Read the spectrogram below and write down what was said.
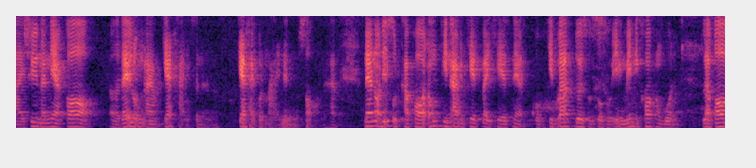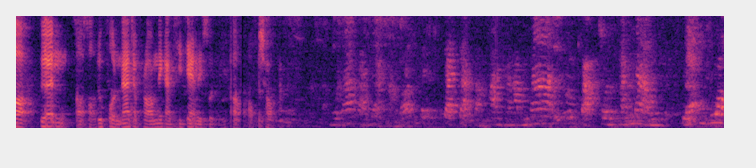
รายชื่อนั้นเนี่ยก็ได้ลงนามแก้ไขเสนอ ก้ไขกฎหมาย1นึ่งสองนะครับแน่นอนที่สุดครับพอต้องพิจารณาเป็นเคส by เคสเนี่ยผมคิดว่าโดยส่วนตัวผมเองไม่มีข้อกังวล แล้วก็เพื่อนสสทุกคนน่าจะพร้อมในการชี้แจงในส่วนนี้ต่อปปชครับหัวหน้าพักอยากถามว่าจะจัดสัมพันธ์ทางอำนาจกับชนชั้นนำและพวก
